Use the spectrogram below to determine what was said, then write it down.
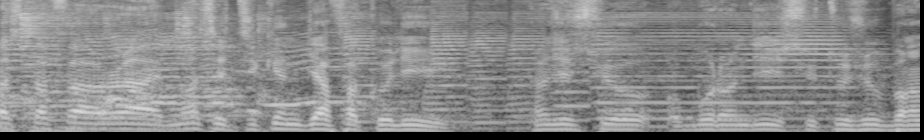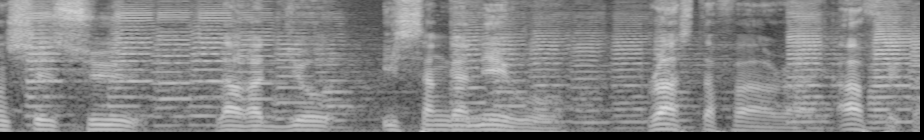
Rastafari, moi c'est Tiken Diafakoli. Quand je suis au, Burundi, je suis toujours branché sur la radio Isanganiro. Rastafari, Africa.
